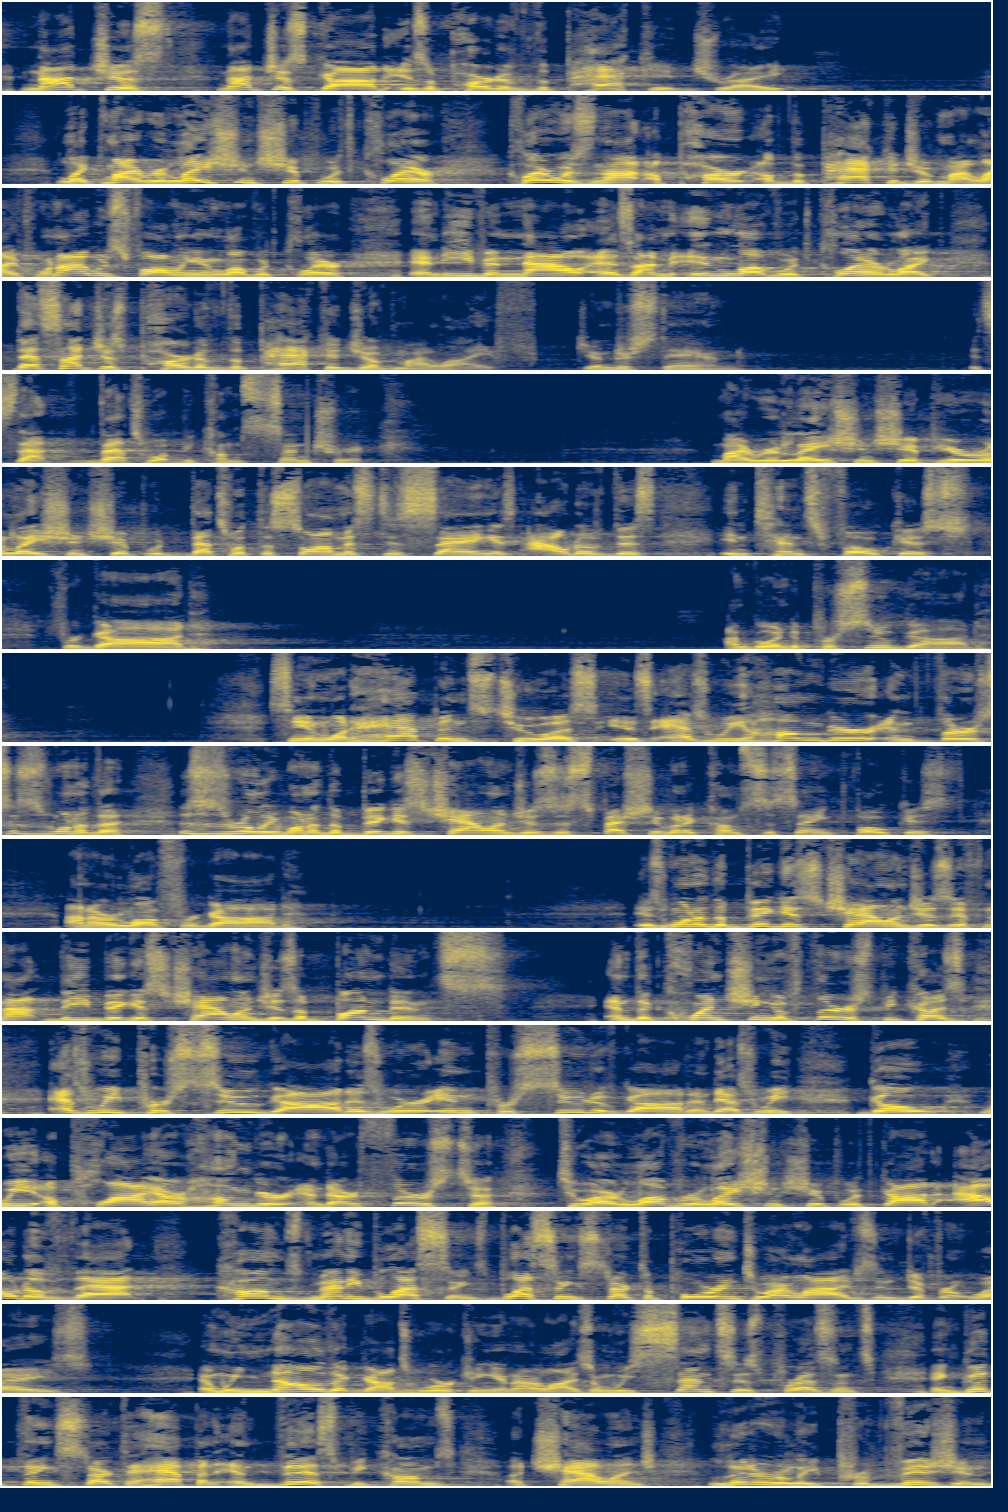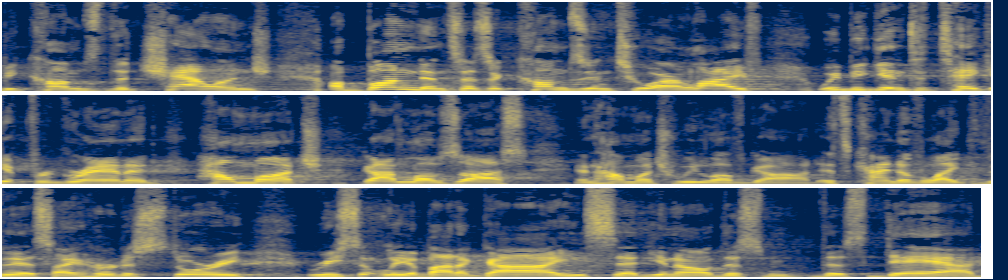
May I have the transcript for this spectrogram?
not just, not just God is a part of the package, right? Like my relationship with Claire. Claire was not a part of the package of my life. When I was falling in love with Claire, and even now as I'm in love with Claire, like that's not just part of the package of my life. Do you understand? It's that that's what becomes centric. My relationship, your relationship, that's what the psalmist is saying, is out of this intense focus for God. I'm going to pursue God. See, and what happens to us is as we hunger and thirst, this is one of the, this is really one of the biggest challenges, especially when it comes to staying focused on our love for God. Is one of the biggest challenges, if not the biggest challenge, is abundance and the quenching of thirst because as we pursue God, as we're in pursuit of God, and as we go, we apply our hunger and our thirst to, to our love relationship with God, out of that comes many blessings. Blessings start to pour into our lives in different ways. And we know that God's working in our lives and we sense His presence, and good things start to happen, and this becomes a challenge. Literally, provision becomes the challenge. Abundance, as it comes into our life, we begin to take it for granted how much God loves us and how much we love God. It's kind of like this. I heard a story recently about a guy. He said, You know, this, this dad,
